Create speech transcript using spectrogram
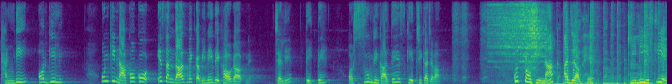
ठंडी और गीली। उनकी नाकों को इस अंदाज में कभी नहीं देखा होगा आपने। चलिए देखते हैं। और सूंघ निकालते हैं इस केतरी का जवाब। कुत्तों की नाक अजब है। गीली इसलिए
